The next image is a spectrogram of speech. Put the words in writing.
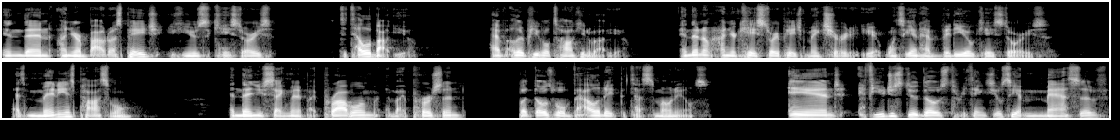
And then on your About Us page, you can use the case stories to tell about you, have other people talking about you. And then on your case story page, make sure you, once again have video case stories, as many as possible. And then you segment it by problem and by person, but those will validate the testimonials. And if you just do those three things, you'll see a massive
